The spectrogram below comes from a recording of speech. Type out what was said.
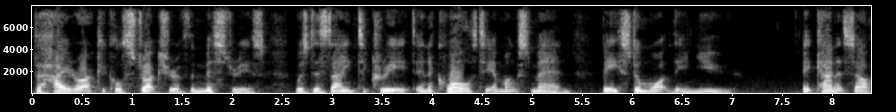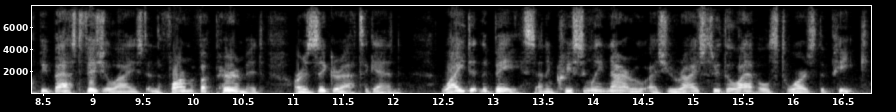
The hierarchical structure of the mysteries was designed to create inequality amongst men based on what they knew. It can itself be best visualized in the form of a pyramid or a ziggurat again, wide at the base and increasingly narrow as you rise through the levels towards the peak.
